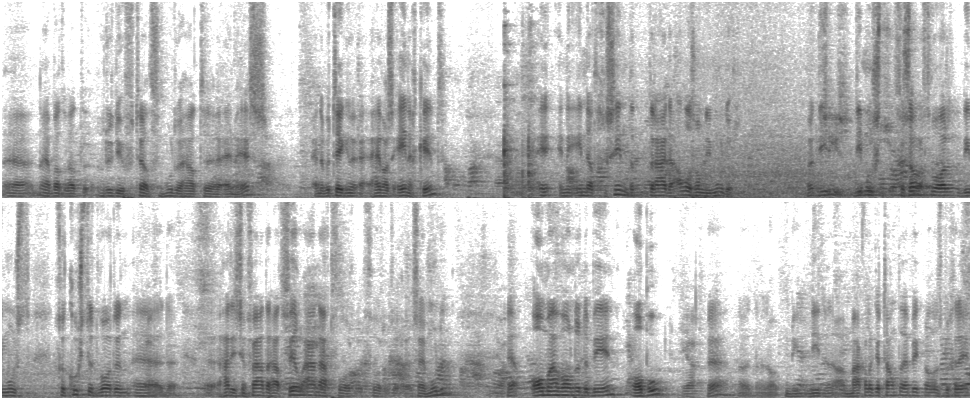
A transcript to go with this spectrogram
eh, nou ja, wat, wat Rudy vertelt, zijn moeder had eh, MS. En dat betekent, hij was enig kind. In, in, in dat gezin dat draaide alles om die moeder. Die, die moest verzorgd worden, die moest gekoesterd worden. eh, de, eh, Harry zijn vader had veel aandacht voor, voor eh, zijn moeder. Ja, oma woonde erbij in, opoe. Ja. Ja, nou, niet, niet een makkelijke tante heb ik wel eens begrepen.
